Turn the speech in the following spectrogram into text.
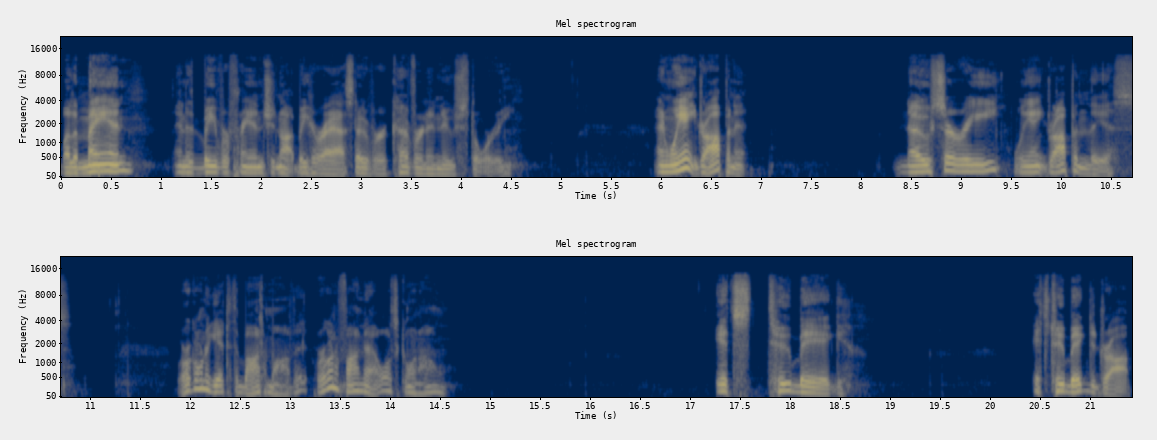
But a man and his beaver friend should not be harassed over covering a news story. And we ain't dropping it. No, siree, we ain't dropping this. We're going to get to the bottom of it. We're going to find out what's going on it's too big. It's too big to drop.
